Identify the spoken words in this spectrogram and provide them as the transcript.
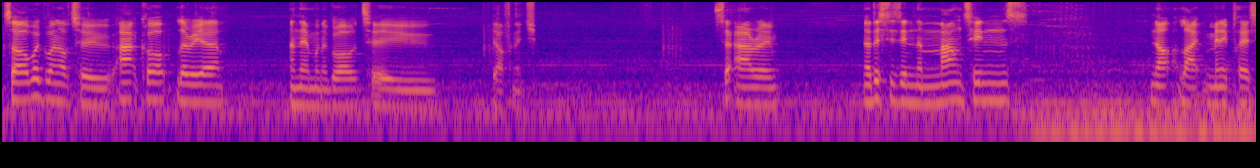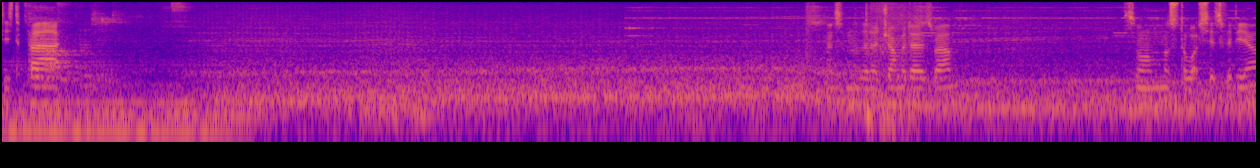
So we're going over to ArcCorp, Lyria, and then we're going to go over to the orphanage. Set our room. Now this is in the mountains, not like many places to park. That's another Andromeda as well. Someone wants to watch this video.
